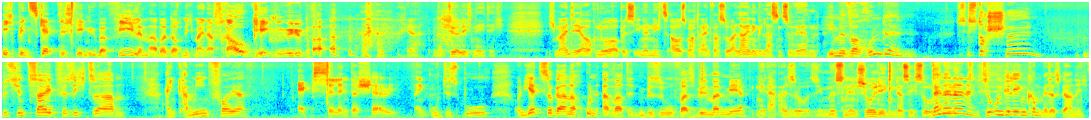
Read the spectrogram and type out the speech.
ich bin skeptisch gegenüber vielem, aber doch nicht meiner Frau gegenüber. Ach ja, natürlich nicht. Ich, ich meinte ja auch nur, ob es Ihnen nichts ausmacht, einfach so alleine gelassen zu werden. Himmel, warum denn? Es ist doch schön, ein bisschen Zeit für sich zu haben. Ein Kaminfeuer, exzellenter Sherry, ein gutes Buch und jetzt sogar noch unerwarteten Besuch. Was will man mehr? Ja, also, Sie müssen entschuldigen, dass ich so. Nein, nein, nein, nein, so ungelegen kommt mir das gar nicht.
